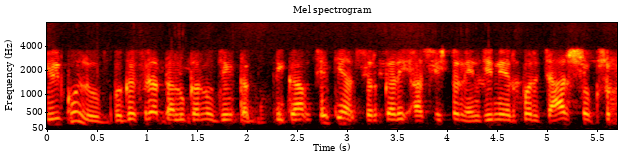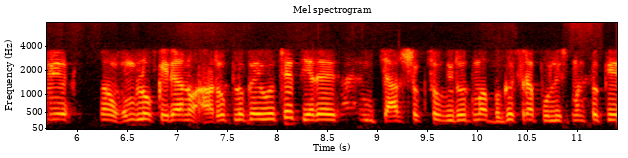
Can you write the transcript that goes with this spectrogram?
બિલકુલ. બગસરા તાલુકાનું જે ગામ છે, ત્યાં સરકારી આસિસ્ટન્ટ એન્જિનિયર પર ચાર શખ્સોએ હુમલો કર્યાનો આરોપ લગાવ્યો છે. ત્યારે ચાર શખ્સો વિરોધમાં બગસરા પોલીસ મથકે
